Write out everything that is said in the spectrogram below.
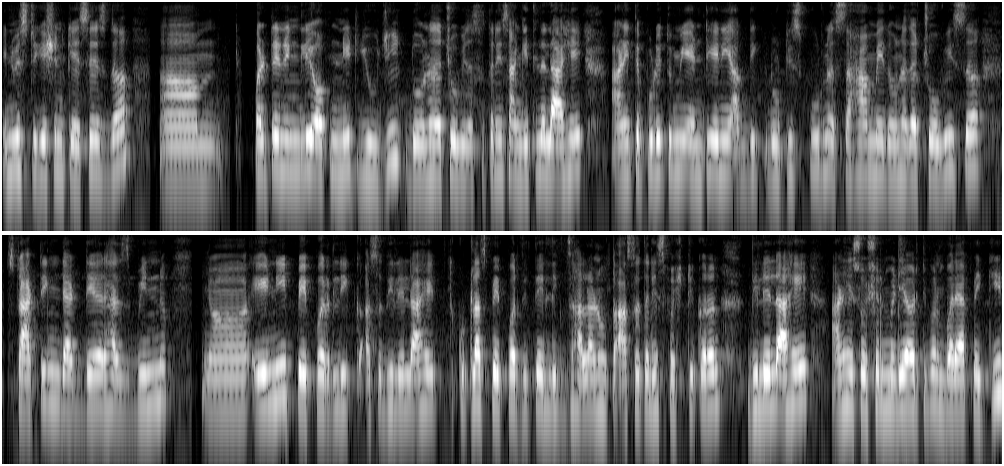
investigation cases the pertaining of NEET U G दोन हजार चोवीस असं त्यांनी सांगितलेलं आहे. आणि ते पुढे तुम्ही एन टी एनी अगदी नोटीस पूर्ण सहा मे दोन हजार चोवीस starting that there has been any paper leak असं दिलेलं आहे. कुठलाच पेपर तिथे लीक झाला नव्हता असं त्यांनी स्पष्टीकरण दिलेलं आहे. आणि हे सोशल मीडियावरती पण बऱ्यापैकी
